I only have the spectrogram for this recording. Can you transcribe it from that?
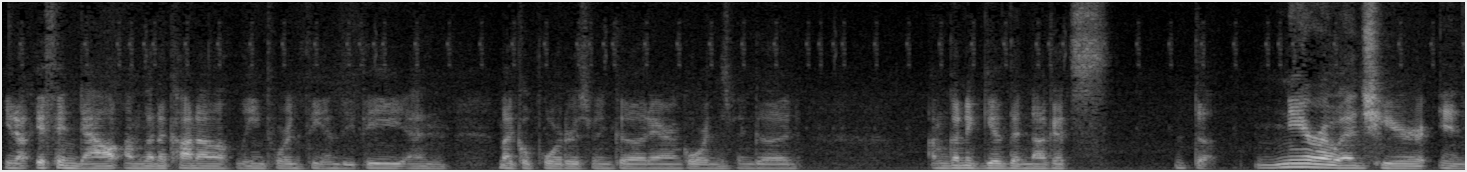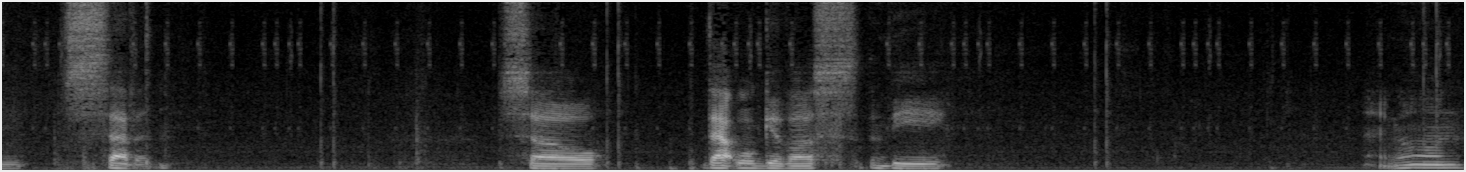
you know, if in doubt, I'm gonna kind of lean towards the MVP. And Michael Porter's been good. Aaron Gordon's been good. I'm gonna give the Nuggets the narrow edge here in seven. So that will give us the. Hang on.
